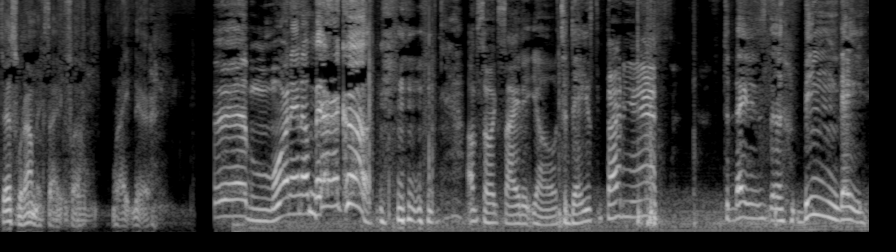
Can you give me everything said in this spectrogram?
That's what I'm excited for, right there. Good morning, America! I'm so excited, yo. Today is the 30th. Today is the bean day.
